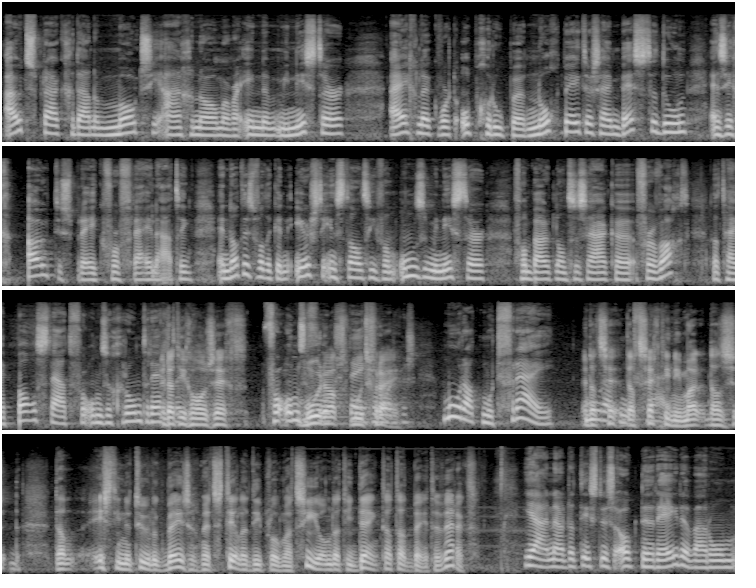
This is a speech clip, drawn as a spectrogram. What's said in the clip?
uitspraak gedaan, een motie aangenomen waarin de minister eigenlijk wordt opgeroepen nog beter zijn best te doen en zich uit te spreken voor vrijlating. En dat is wat ik in eerste instantie van onze minister van Buitenlandse Zaken verwacht. Dat hij pal staat voor onze grondrechten. En dat hij gewoon zegt, voor onze Moerad moet vrij. Moerad moet vrij. En dat, ze, dat zegt hij niet, maar dan, dan is hij natuurlijk bezig met stille diplomatie... omdat hij denkt dat dat beter werkt. Ja, nou dat is dus ook de reden waarom uh,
